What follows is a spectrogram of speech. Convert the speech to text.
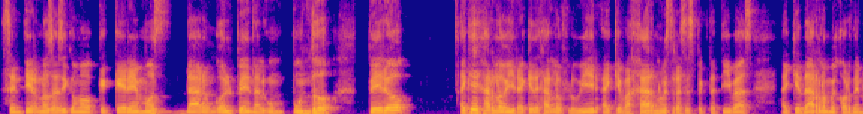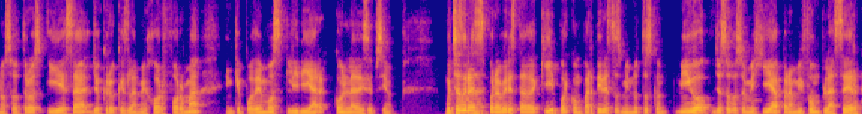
sentirnos así como que queremos dar un golpe en algún punto, pero hay que dejarlo ir, hay que dejarlo fluir, hay que bajar nuestras expectativas, hay que dar lo mejor de nosotros y esa yo creo que es la mejor forma en que podemos lidiar con la decepción. Muchas gracias por haber estado aquí, por compartir estos minutos conmigo. Yo soy José Mejía, para mí fue un placer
